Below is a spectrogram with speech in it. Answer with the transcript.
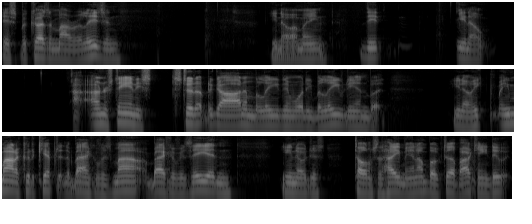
it's because of my religion," you know, I mean, did you know? I understand he stood up to God and believed in what he believed in, but you know he he might have could have kept it in the back of his mind, back of his head, and you know just told him said, "Hey man, I'm booked up. I can't do it."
